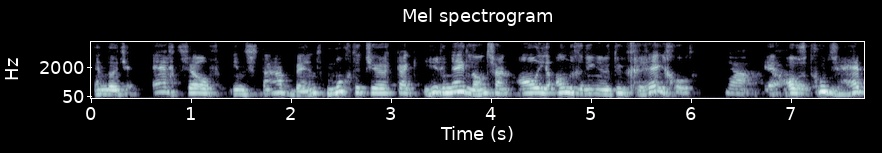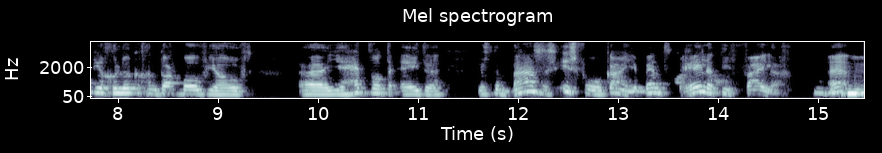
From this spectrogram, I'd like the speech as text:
En dat je echt zelf in staat bent, mocht het je... Kijk, hier in Nederland zijn al je andere dingen natuurlijk geregeld. Ja. Als het goed is, heb je gelukkig een dak boven je hoofd. Uh, je hebt wat te eten. Dus de basis is voor elkaar. Je bent relatief veilig. Nu,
